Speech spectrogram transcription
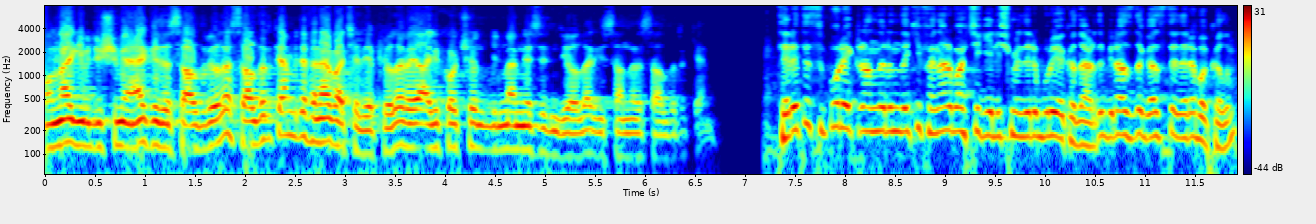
Onlar gibi düşünmeyen herkese saldırıyorlar. Saldırırken bir de Fenerbahçeli yapıyorlar veya Ali Koç'un bilmem nesin diyorlar insanlara saldırırken. TRT Spor ekranlarındaki Fenerbahçe gelişmeleri buraya kadardı. Biraz da gazetelere bakalım.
